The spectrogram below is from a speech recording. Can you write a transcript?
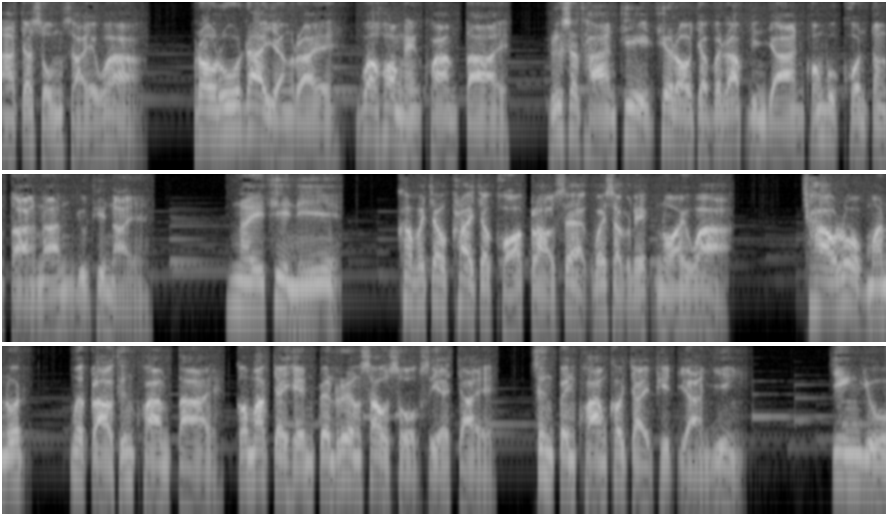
อาจจะสงสัยว่า เรารู้ได้อย่างไรว่าห้องแห่งความตาย หรือสถานที่ที่เราจะไปรับวิญญาณของบุคคลต่างๆนั้นอยู่ที่ไหน ในที่นี้ข้าพเจ้าใคร่จะขอกล่าวแทรกไว้สักเล็กน้อยว่า ชาวโลกมนุษย์เมื่อกล่าวถึงความตายก็มักจะเห็นเป็นเรื่องเศร้าโศกเสียใจ ซึ่งเป็นความเข้าใจผิดอย่างยิ่ง จริงอยู่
